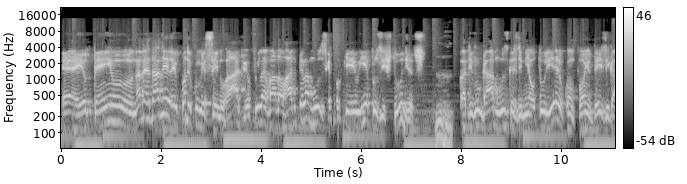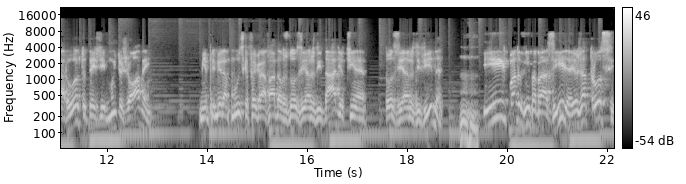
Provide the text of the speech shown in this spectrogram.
É, eu tenho. Na verdade, eu, quando eu comecei no rádio, eu fui levado ao rádio pela música, porque eu ia para os estúdios uhum. para divulgar músicas de minha autoria. Eu componho desde garoto, desde muito jovem. Minha primeira música foi gravada aos 12 anos de idade, eu tinha 12 anos de vida. Uhum. E quando vim para Brasília, eu já trouxe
